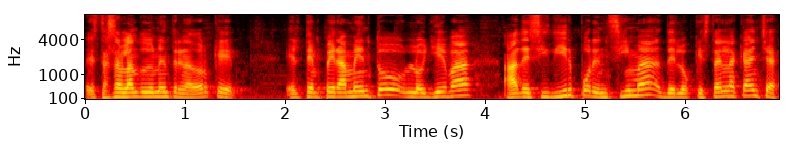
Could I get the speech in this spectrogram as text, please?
Estás hablando de un entrenador que el temperamento lo lleva a decidir por encima de lo que está en la cancha.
